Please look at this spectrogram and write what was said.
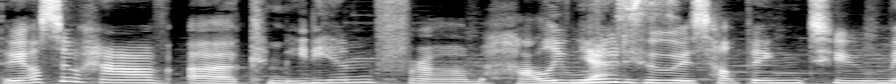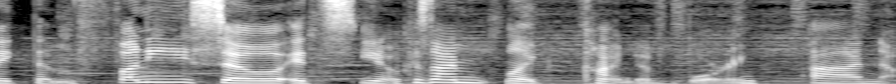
They also have a comedian from Hollywood yes. who is helping to make them funny. So it's, you know, because I'm like kind of boring. Uh, no,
